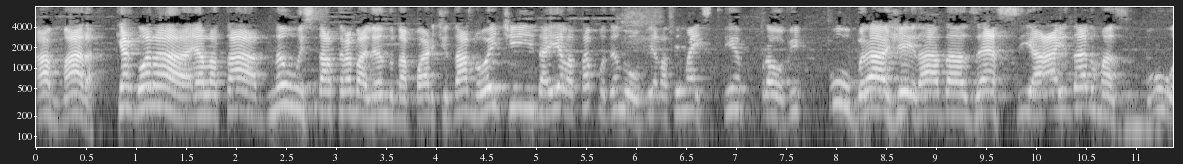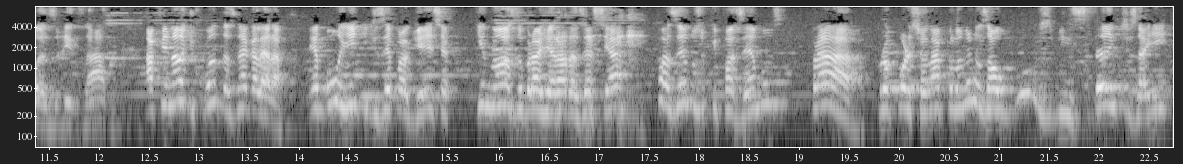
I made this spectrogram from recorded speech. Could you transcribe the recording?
a Mara, que agora ela tá, não está trabalhando na parte da noite e daí ela está podendo ouvir, ela tem mais tempo para ouvir o Brageiradas SA e dar umas boas risadas. Afinal de contas, né, galera? É bom a gente dizer para a audiência que nós do Brageradas SA fazemos o que fazemos para proporcionar pelo menos alguns instantes aí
